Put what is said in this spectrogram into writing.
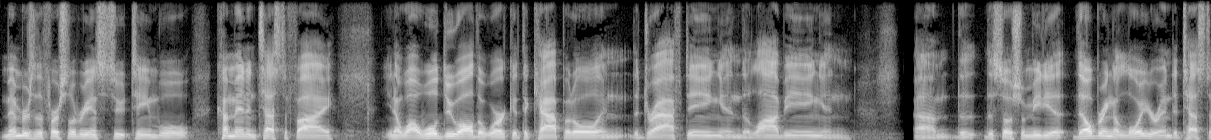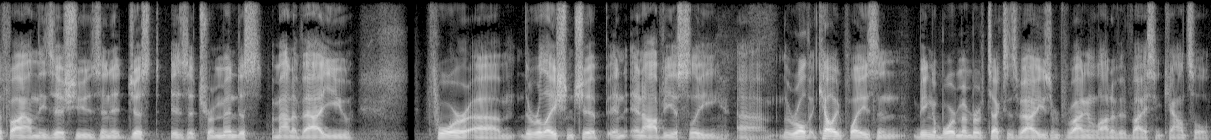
members of the First Liberty Institute team will come in and testify. You know, while we'll do all the work at the Capitol and the drafting and the lobbying and um, the the social media, they'll bring a lawyer in to testify on these issues, and it just is a tremendous amount of value for um, the relationship and, and obviously um, the role that Kelly plays in being a board member of Texas Values and providing a lot of advice and counsel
